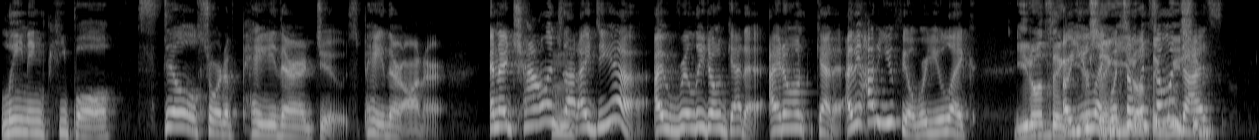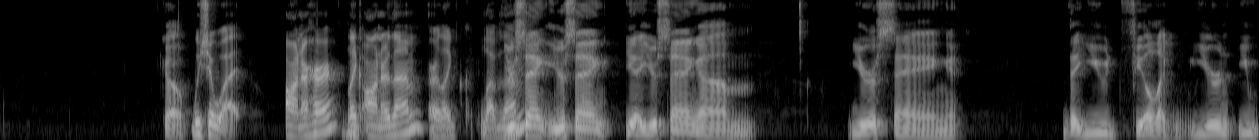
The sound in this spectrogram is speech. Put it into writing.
leaning people still sort of pay their dues, pay their honor. And I challenge Hmm. that idea. I really don't get it. I don't get it. I mean, how do you feel? Were you like, you don't think are you you're like saying when you someone, don't think someone we dies, should go? we should what? Honor her? Like honor them or like love them? You're saying you're saying yeah, you're saying um you're saying that you feel like you're you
